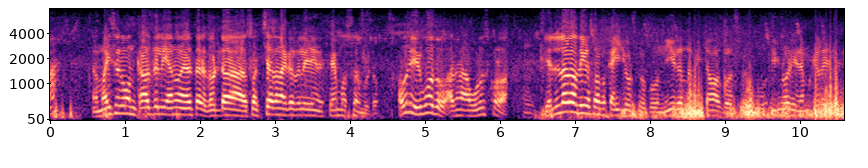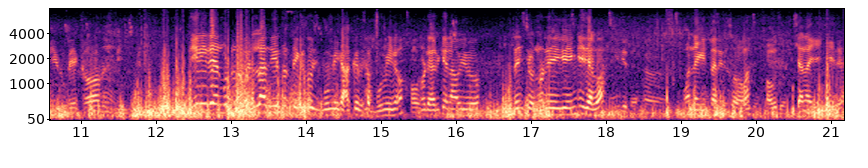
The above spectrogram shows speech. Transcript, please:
ಆ? ಮೈಸೂರು ಒಂದು ಕಾಲದಲ್ಲಿ ಏನೋ ಹೇಳ್ತಾರೆ ದೊಡ್ಡ ಸ್ವಚ್ಛತಾ ನಗರದಲ್ಲಿ ಫೇಮಸ್ ಅಂದ್ಬಿಟ್ಟು. ಅವ್ರು ಇರ್ಬೋದು ಅದನ್ನ ಉಳಿಸ್ಕೊಳ್ಳೋ ಎಲ್ಲರೂ ಅದಕ್ಕೆ ಸ್ವಲ್ಪ ಕೈ ಜೋಡಿಸ್ಬೇಕು ನೀರನ್ನು ಮಿತವಾಗಿ ಬಳಸ್ಬೇಕು. ಈಗ ನೋಡಿ ನಮಗೆಲ್ಲ ಇಲ್ಲಿ ನೀರು ಬೇಕಾದ ನೀರು. ನೀರಿದೆ ಅಂದ್ಬಿಟ್ಟು ನಾವೆಲ್ಲ ನೀರನ್ನ ತೆಗೆದು ಭೂಮಿಗೆ ಹಾಕಿದ್ರೆ ಭೂಮಿನೂ. ನೋಡಿ ಅದಕ್ಕೆ ನಾವು ಇವು ಬೆಂಚ್ ನೋಡಿ ಈಗ ಹೆಂಗಿದೆ ಅಲ್ವಾ? ಹಿಂಗಿದೆ. ಮೊನ್ನೆಗಿಂತ ನೀರು ಸ್ವಲ್ಪ. ಹೌದು. ಚೆನ್ನಾಗಿ ಹಿಂಗಿದೆ?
